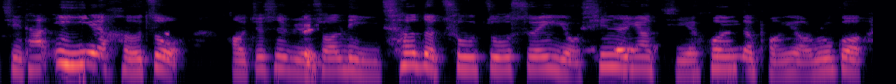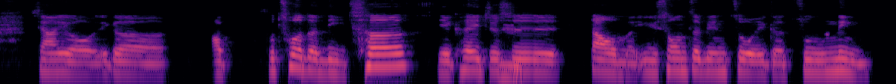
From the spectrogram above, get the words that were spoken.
其他异业合作。嗯好，就是比如说礼车的出租，所以有新人要结婚的朋友，如果想有一个啊不错的礼车，也可以就是到我们宇松这边做一个租赁。嗯、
